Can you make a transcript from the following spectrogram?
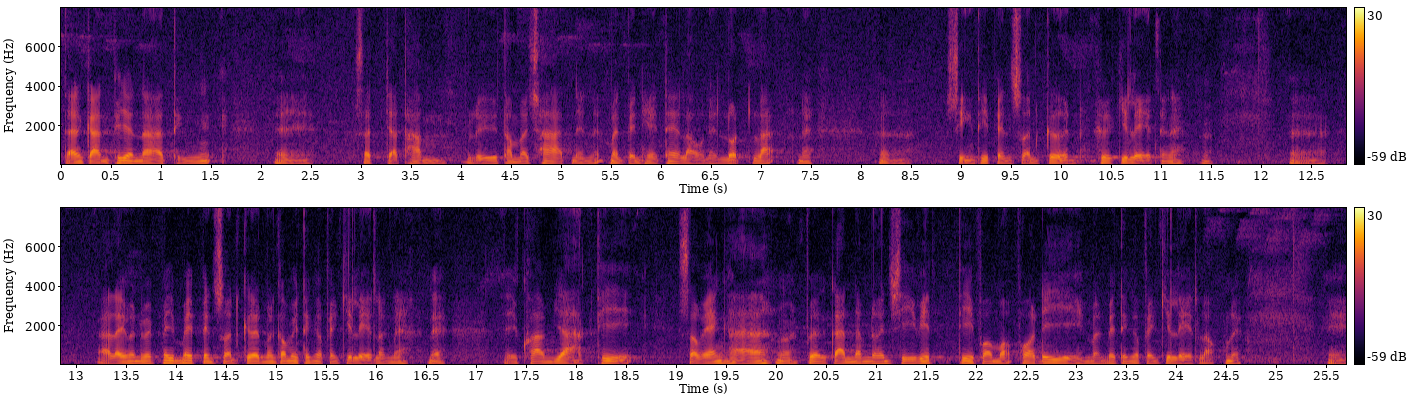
แต่การพิจารณาถึงสัจธรรมหรือธรรมชาติเนี่ยมันเป็นเหตุให้เราเนี่ยลดละนะ สิ่งที่เป็นส่วนเกินคือกิเลสนะนะอะไรมันไม่ไม่ไม่เป็นส่วนเกินมันก็ไม่ถึงกับเป็นกิเลสหรอกนะนะความอยากที่แสวงหาเพื่อการดำเนินชีวิตที่พอเหมาะพอดี มันไม่ถึงกับเป็นกิเลสหรอกนะเอ่อ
